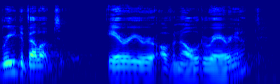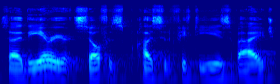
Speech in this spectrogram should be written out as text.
redeveloped area of an older area. So the area itself is closer to 50 years of age.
